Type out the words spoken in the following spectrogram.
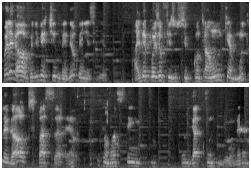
Foi legal, foi divertido, vendeu bem esse livro. Aí depois eu fiz o 5 contra 1, que é muito legal, que se passa. É, os romances têm um ligação de humor, né?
